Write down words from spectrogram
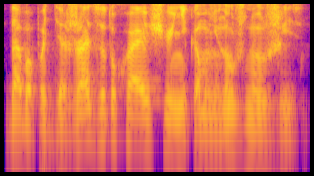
дабы поддержать затухающую никому не нужную жизнь.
